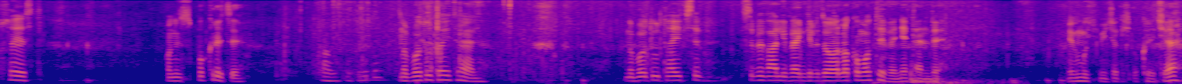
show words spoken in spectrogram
Co jest? On jest pokryty. Tam pokryty? No bo tutaj ten. No bo tutaj wsyp, wsypywali węgiel do lokomotywy, nie tędy. Więc musi mieć jakieś ukrycie.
